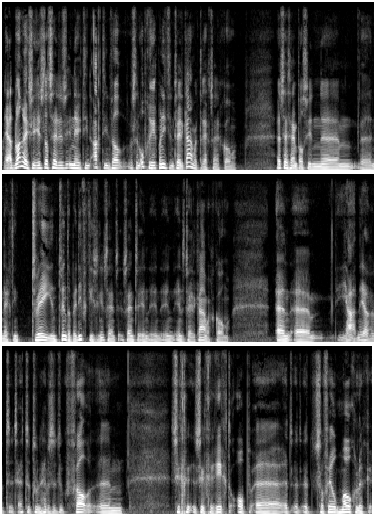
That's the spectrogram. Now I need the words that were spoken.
Ja, het belangrijkste is dat zij dus in 1918 wel zijn opgericht, maar niet in de Tweede Kamer terecht zijn gekomen. zij zijn pas in uh, uh, 1922 bij die verkiezingen zijn, zijn ze in, in, in de Tweede Kamer gekomen. En uh, ja, ja toen hebben ze natuurlijk vooral um, zich, zich gericht op uh, het, het, zoveel mogelijk uh,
